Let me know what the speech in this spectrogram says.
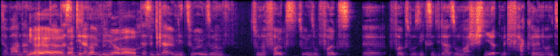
da waren dann, Ja, ja, ja, da, sind die dann irgendwie, da sind die da irgendwie zu irgendeinem zu einer Volks, zu irgendeinem Volks, äh, Volksmusik sind die da so marschiert mit Fackeln und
